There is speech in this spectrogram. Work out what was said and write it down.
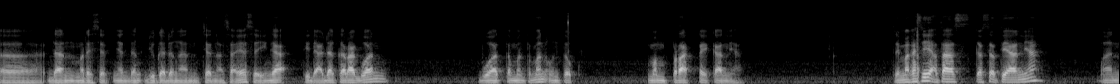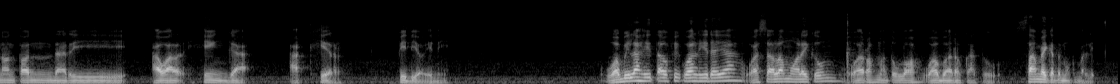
uh, dan meresetnya juga dengan channel saya sehingga tidak ada keraguan buat teman-teman untuk mempraktekannya. Terima kasih atas kesetiaannya menonton dari awal hingga akhir video ini. Wabillahi taufiq wal hidayah. Wassalamualaikum warahmatullahi wabarakatuh. Sampai ketemu kembali.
